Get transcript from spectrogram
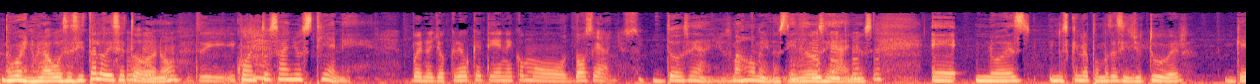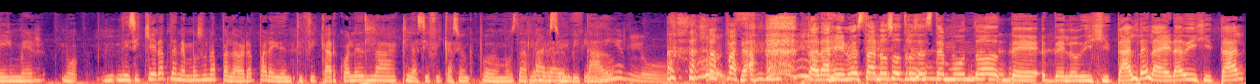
Bueno, la vocecita lo dice todo, ¿no? ¿Cuántos años tiene? Bueno, yo creo que tiene como 12 años. 12 años, más o menos, tiene 12 años. Eh, no, es, no es que le podemos decir youtuber, gamer, no, ni siquiera tenemos una palabra para identificar cuál es la clasificación que podemos darle a nuestro invitado. para, para ajeno está a nosotros este mundo de, de, lo digital, de la era digital.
